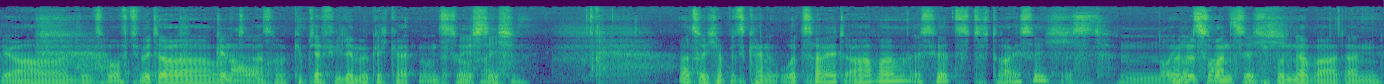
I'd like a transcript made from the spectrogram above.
Ja, und so auf Twitter. Genau. Also gibt ja viele Möglichkeiten, uns zu Richtig. erreichen. Also ich habe jetzt keine Uhrzeit, aber ist jetzt 30? Ist 29. 29. Wunderbar, dann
